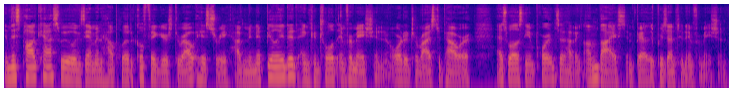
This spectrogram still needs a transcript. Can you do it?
In this podcast, we will examine how political figures throughout history have manipulated and controlled information in order to rise to power, as well as the importance of having unbiased and fairly presented information.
